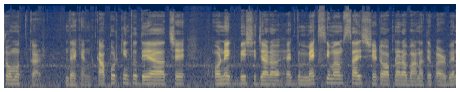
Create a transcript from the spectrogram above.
চমৎকার। দেখেন, কাপড় কিন্তু দেয়া আছে অনেক বেশি যারা একদম ম্যাক্সিমাম সাইজ সেটাও আপনারা বানাতে পারবেন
